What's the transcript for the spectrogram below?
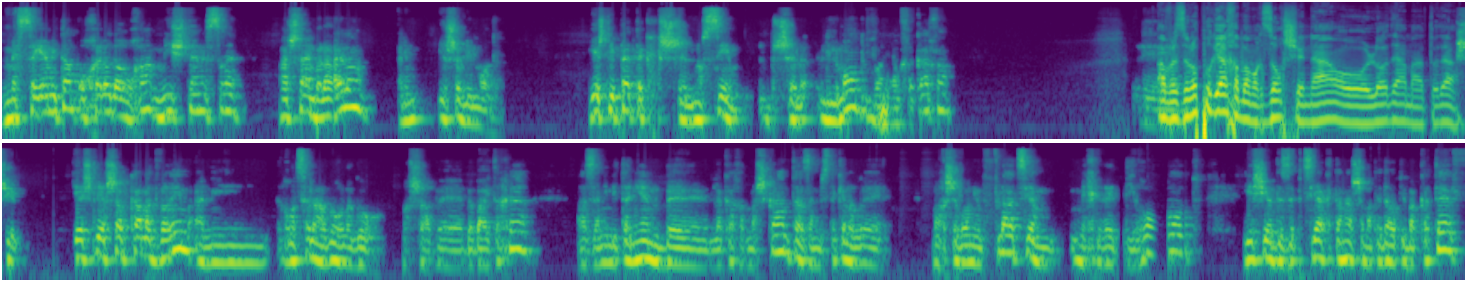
מסיים איתם, אוכל עוד ארוחה, מ-12 עד 2 בלילה, אני יושב ללמוד. יש לי פתק של נושאים של ללמוד, ואני אומר לך ככה. אבל זה לא פוגע לך במחזור שינה, או לא יודע מה, אתה יודע. תקשיב, יש לי עכשיו כמה דברים, אני רוצה לעבור לגור עכשיו אה, בבית אחר, אז אני מתעניין בלקחת משכנתה, אז אני מסתכל על אה, מחשבון אינפלציה, מחירי דירות, יש לי עוד איזה פציעה קטנה שמטרידה אותי בכתף,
